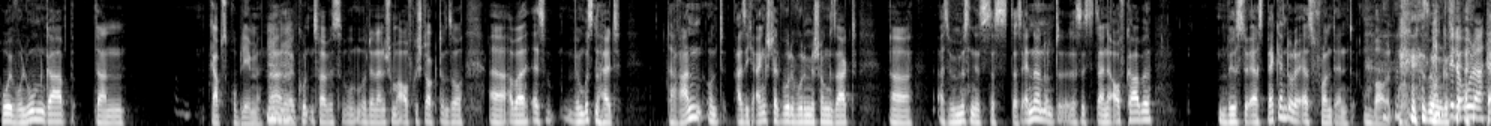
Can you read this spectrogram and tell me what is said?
hohe Volumen gab, dann gab es Probleme. Ne? Mhm. Also der Kundenservice wurde dann schon mal aufgestockt und so. Äh, aber es, wir mussten halt daran und als ich eingestellt wurde, wurde mir schon gesagt, äh, also wir müssen jetzt das, das ändern und das ist deine Aufgabe. Willst du erst Backend oder erst Frontend umbauen? so ungefähr. Entweder oder.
